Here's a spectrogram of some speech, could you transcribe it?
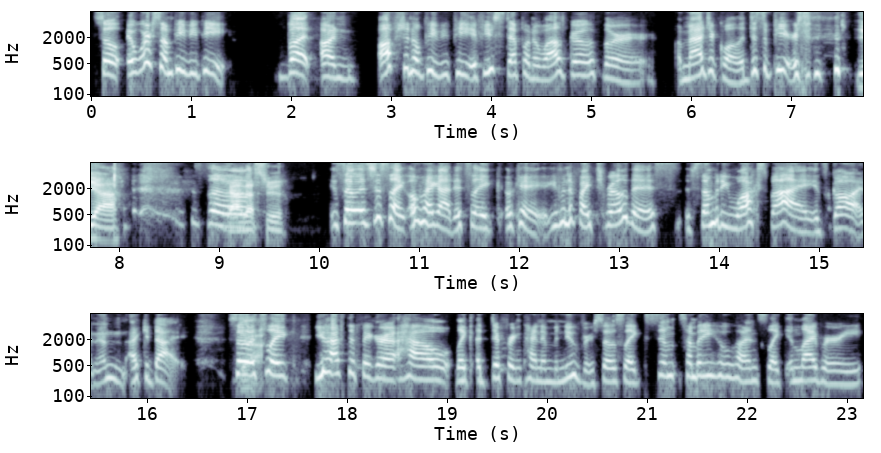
So it works on PvP, but on optional PvP, if you step on a wild growth or a magic wall, it disappears. yeah, so yeah, that's true. so it's just like, oh my god, it's like okay, even if I throw this, if somebody walks by, it's gone and I could die. So Yeah. it's like you have to figure out how like a different kind of maneuver. So it's like some somebody who hunts like in library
